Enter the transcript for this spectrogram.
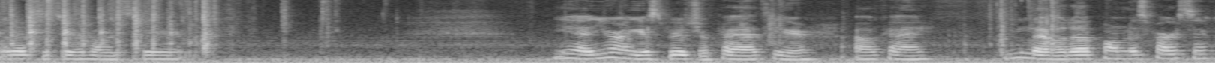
What else is here, Holy Spirit? Yeah, you're on your spiritual path here. Okay. You leveled up on this person.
